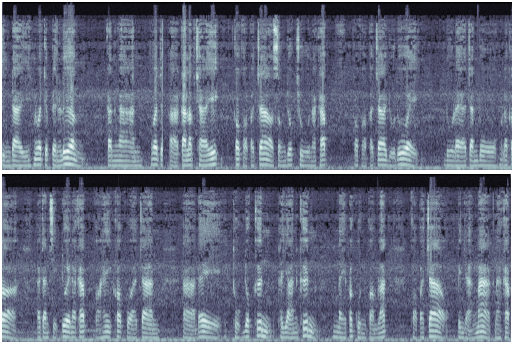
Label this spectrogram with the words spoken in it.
สิ่งใดไม่ว่าจะเป็นเรื่องการงานไม่ว่าจะการรับใช้ก็ขอพระเจ้าทรงยกชูนะครับ ก็ขอพระเจ้าอยู่ด้วย ดูแลอาจารย์โบ แล้วก็ อาจารย์สิทธิ์ด้วยนะครับ ขอให้ครอบครัวอาจารย์ได้ถูกยกขึ้นทะยานขึ้นในพระคุณความรักของพระเจ้าเป็นอย่างมากนะครับ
